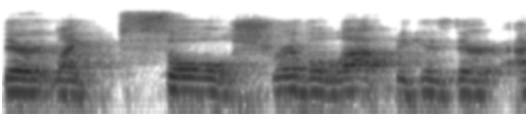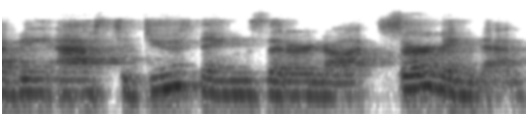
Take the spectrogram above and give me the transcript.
their like soul shrivel up because they're uh, being asked to do things that are not serving them.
